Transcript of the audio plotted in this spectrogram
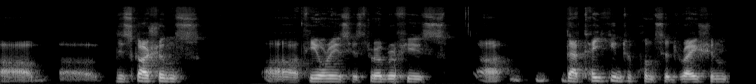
uh, uh, discussions uh, theories historiographies uh, that take into consideration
